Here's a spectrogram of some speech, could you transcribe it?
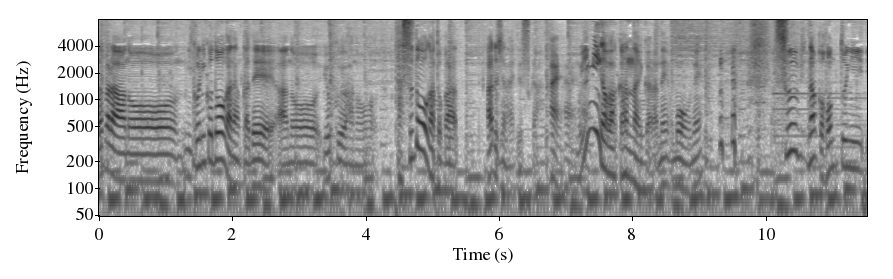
だから、あのーニコニコ動画なんかで、あのーよく、あのータス動画とかあるじゃないですか。はいはい。もう意味がわかんないからね、もうね。数、なんか本当に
